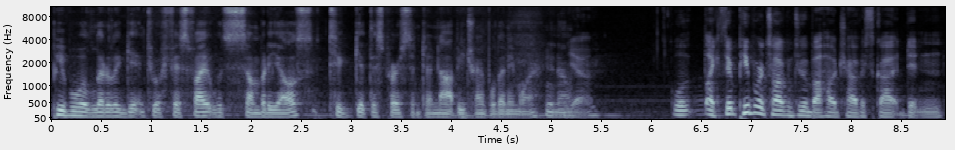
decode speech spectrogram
people will literally get into a fist fight with somebody else to get this person to not be trampled anymore, you know. yeah well like there, people were talking too about how travis scott didn't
